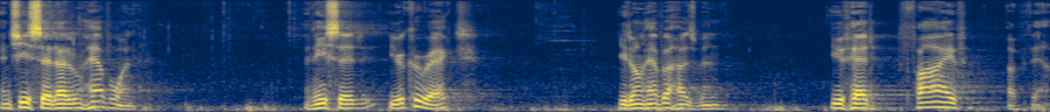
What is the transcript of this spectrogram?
And she said, I don't have one. And he said, You're correct. You don't have a husband. You've had five of them.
